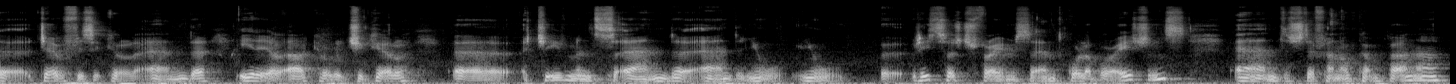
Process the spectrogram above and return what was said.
uh, geophysical and aerial archaeological achievements and, and new, new research frames and collaborations. And Stefano Campana,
